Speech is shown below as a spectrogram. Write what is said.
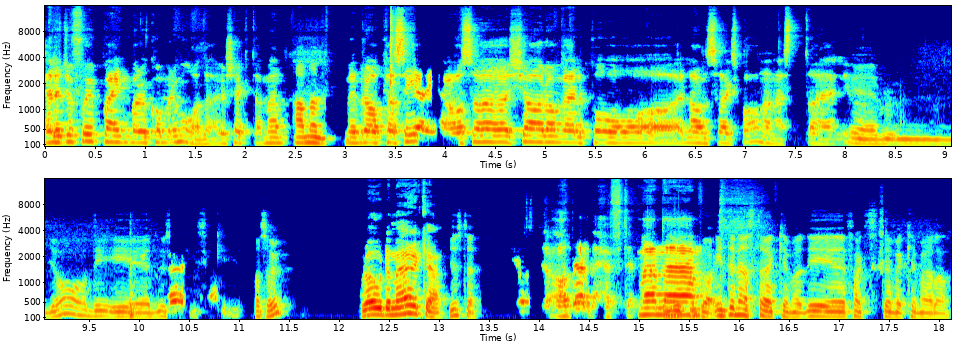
Eller du får ju poäng bara du kommer i mål där, ursäkta. Men Ja, men med bra placeringar. Och så kör de väl på landsvägsbanan nästa helg. eh, ja, det är... Du, vad sa du? Road America. Just det. Ja, den är häftig. Men, Det är eh. Inte nästa vecka, men det är faktiskt en vecka emellan.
